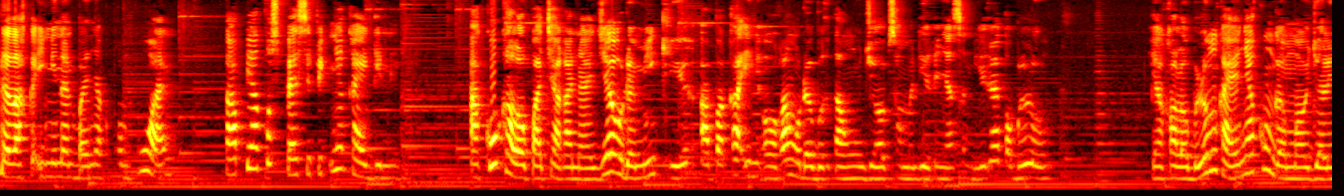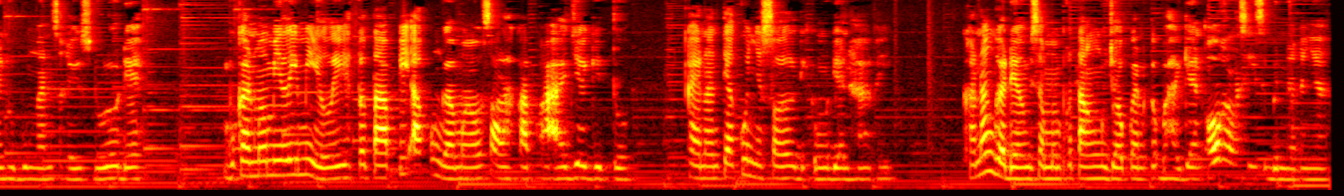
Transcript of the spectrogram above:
adalah keinginan banyak perempuan, tapi aku spesifiknya kayak gini. Aku kalau pacaran aja udah mikir apakah ini orang udah bertanggung jawab sama dirinya sendiri atau belum Ya kalau belum kayaknya aku nggak mau jalin hubungan serius dulu deh. Bukan memilih-milih, tetapi aku nggak mau salah kaprah aja gitu. Kayak nanti aku nyesel di kemudian hari. Karena nggak ada yang bisa mempertanggungjawabkan kebahagiaan orang sih sebenarnya.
